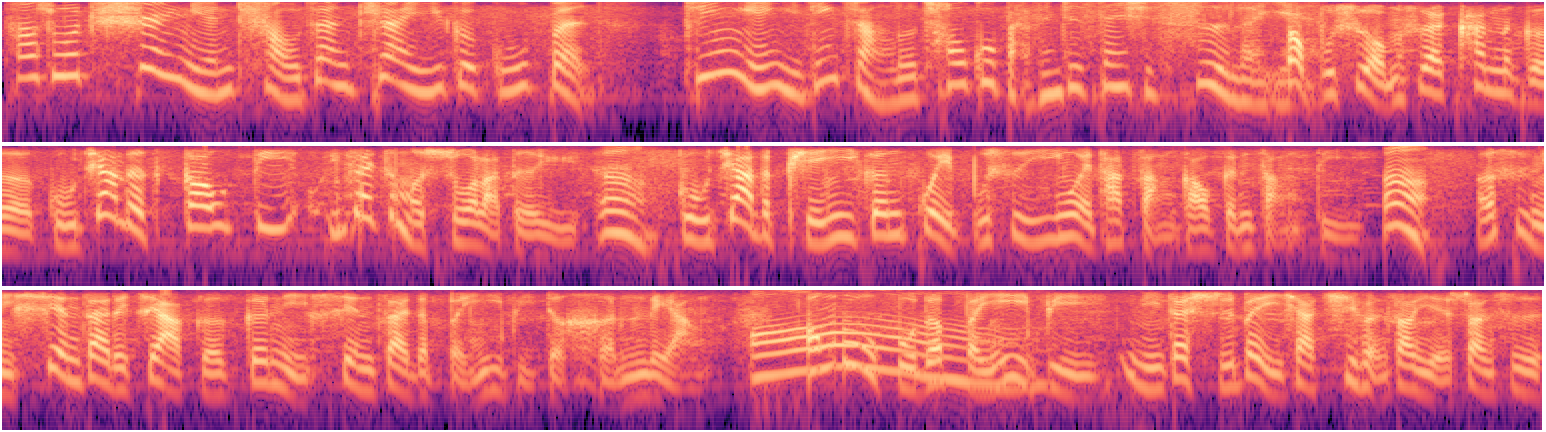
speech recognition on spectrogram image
他说去年挑战赚一个股本。今年已经涨了超过百分之三十四了耶！倒不是，我们是在看那个股价的高低。应该这么说啦，德宇，嗯，股价的便宜跟贵不是因为它涨高跟涨低，嗯，而是你现在的价格跟你现在的本益比的衡量。哦，通路股的本益比你在十倍以下，基本上也算是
